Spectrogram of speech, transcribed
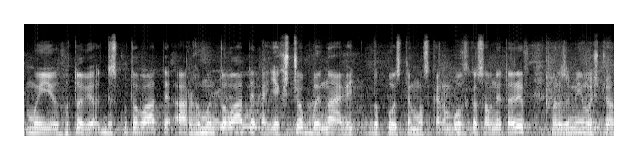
Ми готові дискутувати, аргументувати. Якщо би навіть допустимо, скажімо, був скасований тариф, ми розуміємо, що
